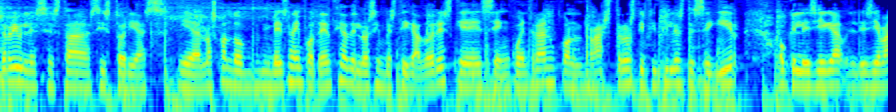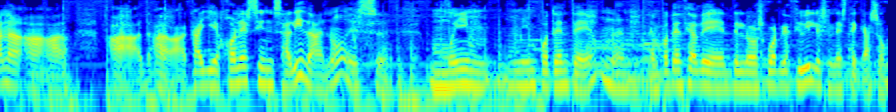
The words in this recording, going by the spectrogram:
Terribles estas historias. Y además cuando ves la impotencia de los investigadores que se encuentran con rastros difíciles de seguir o que les, llega, les llevan a, a, callejones sin salida, ¿no? Es muy, muy impotente, ¿eh? la impotencia de, los guardias civiles en este caso.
